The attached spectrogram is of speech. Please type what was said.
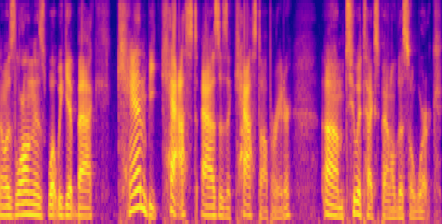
Now, as long as what we get back can be cast, as is a cast operator, um, to a text panel, this will work.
